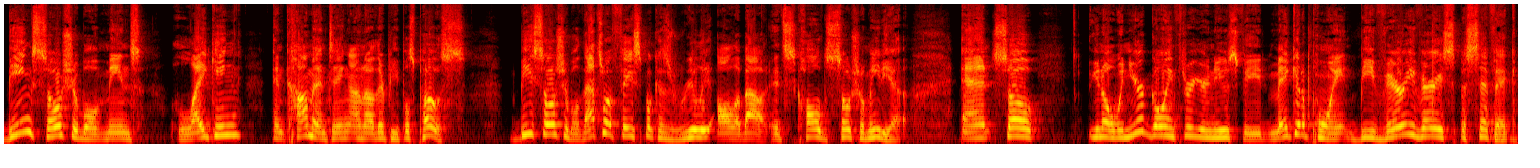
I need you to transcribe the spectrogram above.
being sociable means liking and commenting on other people's posts. Be sociable. That's what Facebook is really all about. It's called social media. And so, you know, when you're going through your newsfeed, make it a point, be very, very specific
